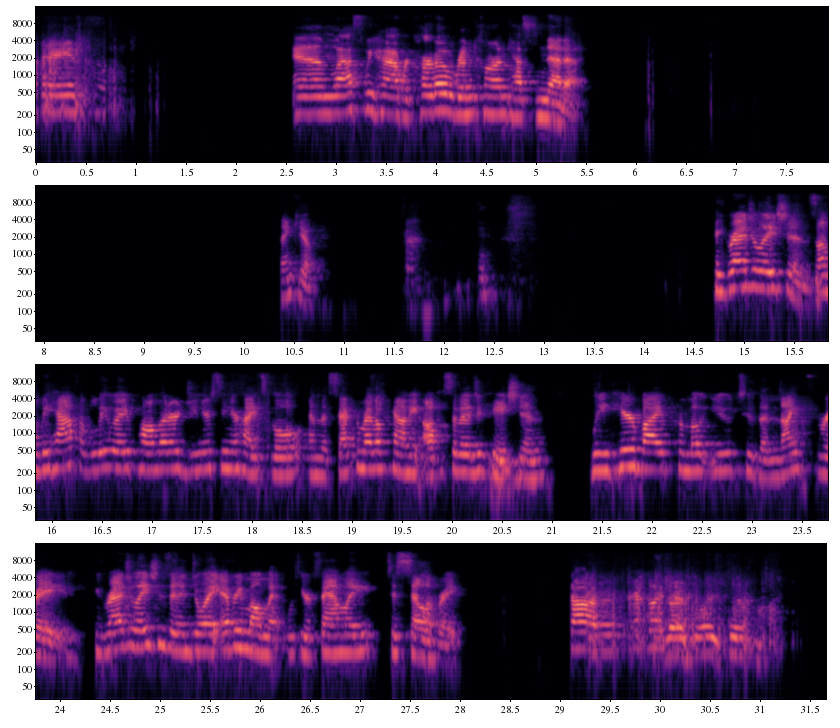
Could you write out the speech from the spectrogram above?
James. And last, we have Ricardo Rincon Castaneda. Thank you. Congratulations. On behalf of Leo A. Palmer Junior Senior High School and the Sacramento County Office of Education, we hereby promote you to the ninth grade. Congratulations and enjoy every moment with your family to celebrate. Congratulations. Congratulations.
